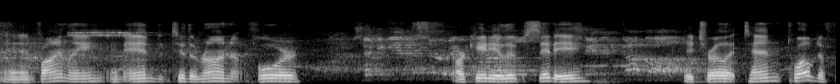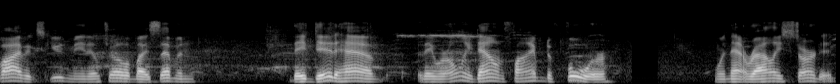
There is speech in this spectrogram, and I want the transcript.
And finally, an end to the run for Arcadia Loup City. They trail at 10, 12 to 5, excuse me. They'll trail it by 7. They did have, they were only down 5 to 4 when that rally started.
